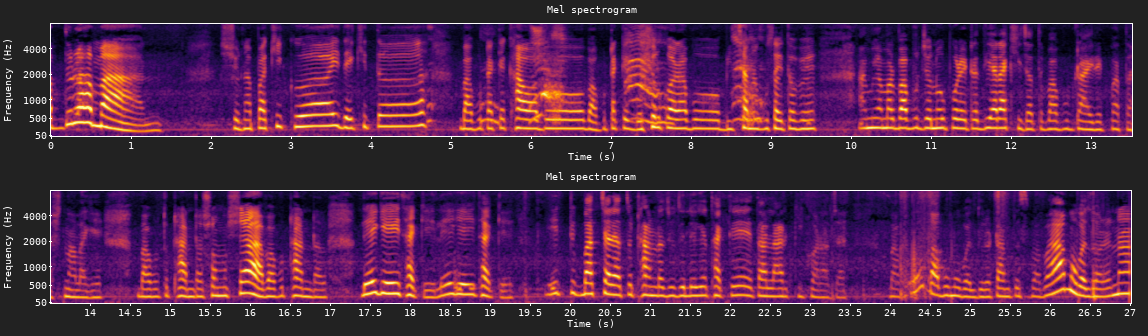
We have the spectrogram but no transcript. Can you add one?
আব্দুর রহমান, সোনা পাখি কই? দেখি তো, বাবুটাকে খাওয়াবো, বাবুটাকে গোসল করাবো, বিছানা গুছাইতে হবে। আমি আমার বাবুর জন্য উপরে এটা দিয়ে রাখি যাতে বাবুর ডাইরেক্ট বাতাস না লাগে। বাবুর তো ঠান্ডার সমস্যা বাবু ঠান্ডা লেগেই থাকে লেগেই থাকে। একটু বাচ্চার এত ঠান্ডা যদি লেগে থাকে, তাহলে আর কি করা যায়? বাবু বাবু মোবাইল দূরে টানতেছে, বাবা মোবাইল ধরে না।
